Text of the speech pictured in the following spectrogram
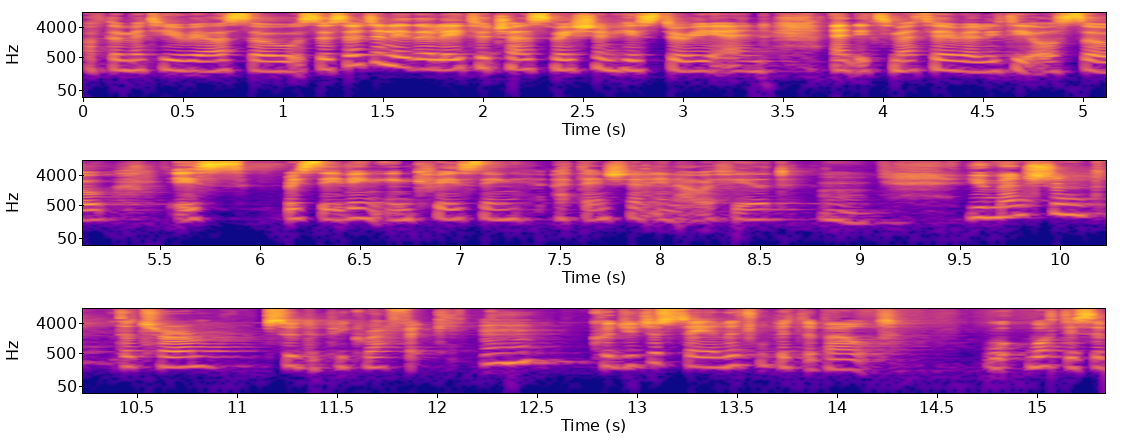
of the material? So, so certainly the later transmission history and and its materiality also is receiving increasing attention in our field. Mm. You mentioned the term pseudepigraphic. Mm -hmm. Could you just say a little bit about what is a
